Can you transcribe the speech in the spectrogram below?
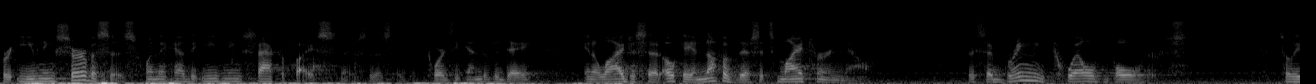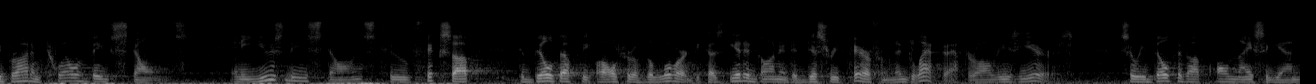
for evening services when they had the evening sacrifice. It was this, towards the end of the day. And Elijah said, Okay, enough of this. It's my turn now. So he said, Bring me 12 boulders. So they brought him 12 big stones. And he used these stones to fix up, to build up the altar of the Lord because it had gone into disrepair from neglect after all these years. So he built it up all nice again.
